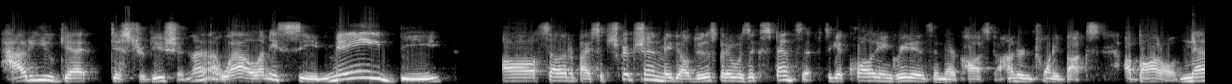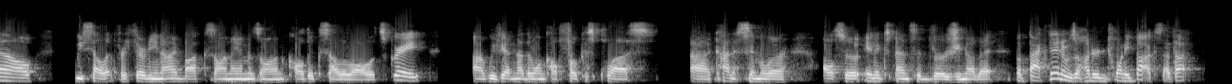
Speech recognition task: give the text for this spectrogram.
How do you get distribution? Uh, well, let me see. Maybe I'll sell it by subscription. Maybe I'll do this, but it was expensive to get quality ingredients in there. Cost 120 bucks a bottle. Now we sell it for 39 bucks on Amazon, called Accelerol. It's great. Uh, we've got another one called Focus Plus, uh, kind of similar, also inexpensive version of it. But back then it was 120 bucks. I thought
